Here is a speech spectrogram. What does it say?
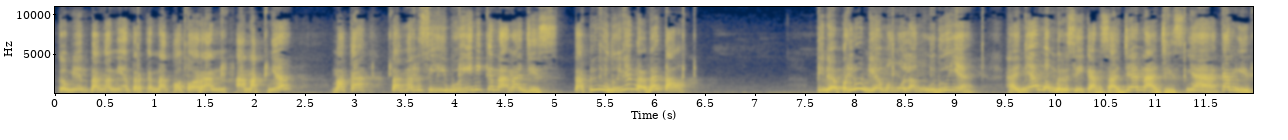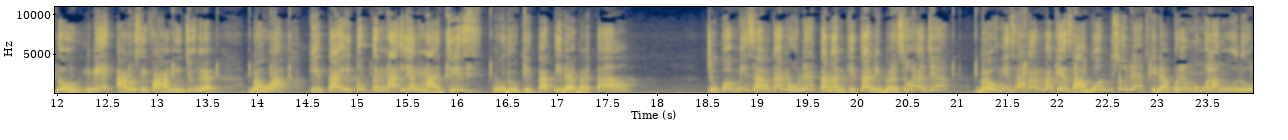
kemudian tangannya terkena kotoran anaknya, maka tangan si ibu ini kena najis, tapi wudhunya nggak batal. Tidak perlu dia mengulang wudhunya, hanya membersihkan saja najisnya, kan gitu. Ini harus difahami juga bahwa kita itu kena yang najis, wudhu kita tidak batal. Cukup misalkan udah tangan kita dibasuh aja. Bau misalkan pakai sabun, sudah tidak perlu mengulang wudhu.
